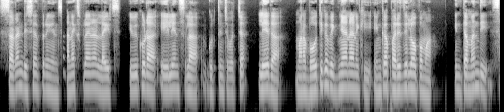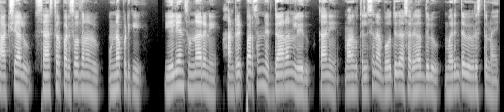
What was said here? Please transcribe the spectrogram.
sudden disappearance unexplained lights ఇవి కూడా ఏలియన్స్లా గుర్తించవచ్చా? లేదా మన భౌతిక విజ్ఞానానికి ఇంకా పరిధి లోపమా ఇంతమంది సాక్ష్యాలు శాస్త్ర పరిశోధనలు ఉన్నప్పటికీ ఏలియన్స్ ఉన్నారని హండ్రెడ్ పర్సెంట్ నిర్ధారణ లేదు. కానీ మనకు తెలిసిన భౌతిక సరిహద్దులు మరింత వివరిస్తున్నాయి.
